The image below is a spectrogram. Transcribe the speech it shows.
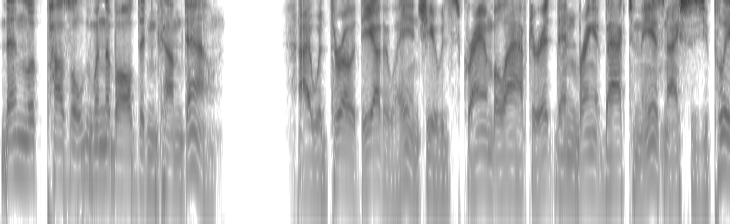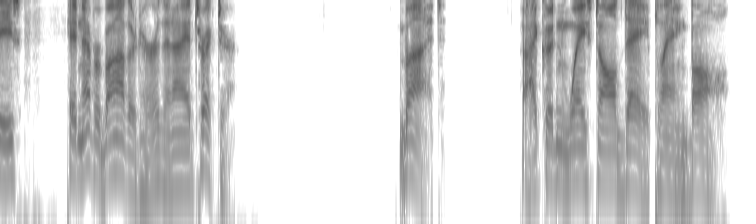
then look puzzled when the ball didn't come down. I would throw it the other way and she would scramble after it, then bring it back to me as nice as you please. It never bothered her that I had tricked her. But I couldn't waste all day playing ball.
